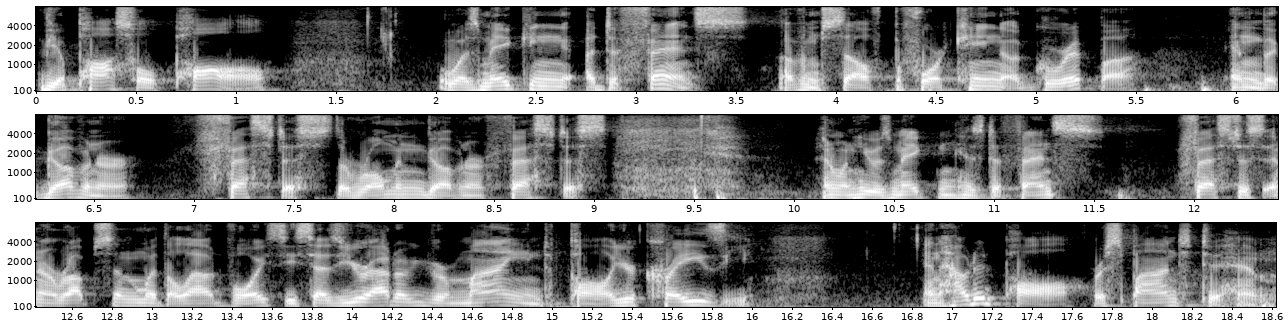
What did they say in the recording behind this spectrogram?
the Apostle Paul was making a defense of himself before King Agrippa and the governor Festus, the Roman governor Festus. And when he was making his defense Festus interrupts him with a loud voice. He says, You're out of your mind, Paul. You're crazy. And how did Paul respond to him?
